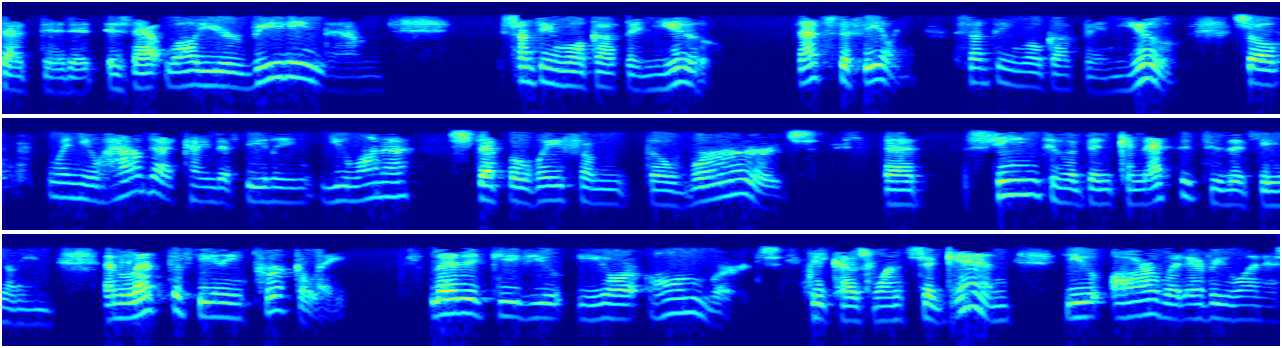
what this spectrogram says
that did it, is that while you're reading them, something woke up in you. That's the feeling something woke up in you. So when you have that kind of feeling, you want to step away from the words that seem to have been connected to the feeling and let the feeling percolate. Let it give you your own words because once again, you are what everyone is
